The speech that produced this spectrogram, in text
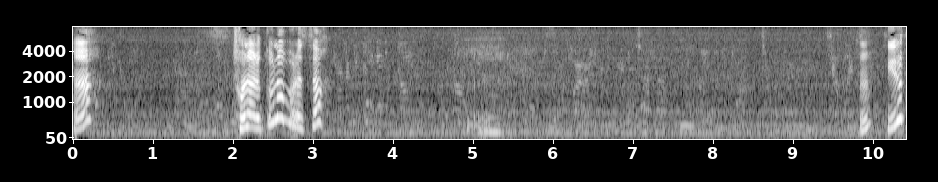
응? 전화를 끊어버렸어? 응? 이렇게?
